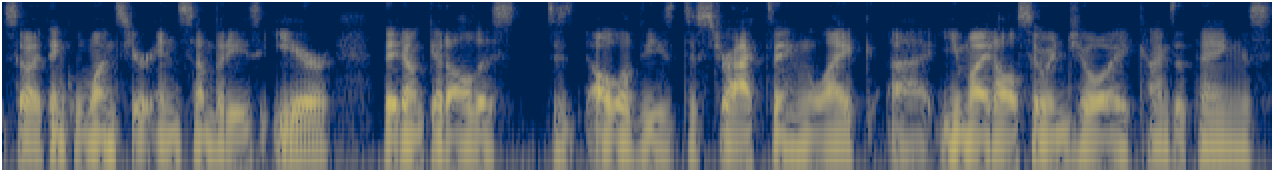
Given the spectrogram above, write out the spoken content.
So I think once you're in somebody's ear, they don't get all this, all of these distracting, like uh, you might also enjoy kinds of things.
